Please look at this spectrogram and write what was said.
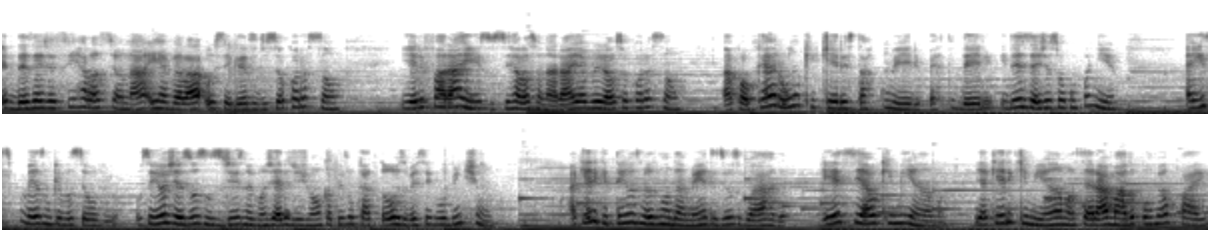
Ele deseja se relacionar e revelar os segredos do seu coração. E ele fará isso, se relacionará e abrirá o seu coração a qualquer um que queira estar com ele, perto dele e deseja sua companhia. É isso mesmo que você ouviu. O Senhor Jesus nos diz no Evangelho de João, capítulo 14, versículo 21. Aquele que tem os meus mandamentos e os guarda, esse é o que me ama. E aquele que me ama será amado por meu Pai,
